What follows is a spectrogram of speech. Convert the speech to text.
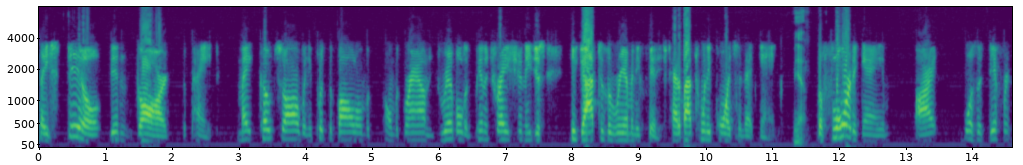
they still didn't guard the paint. Maik Kotsar when he put the ball on the on the ground and dribbled and penetration, he just he got to the rim and he finished. Had about 20 points in that game. Yeah. The Florida game, all right, was a different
